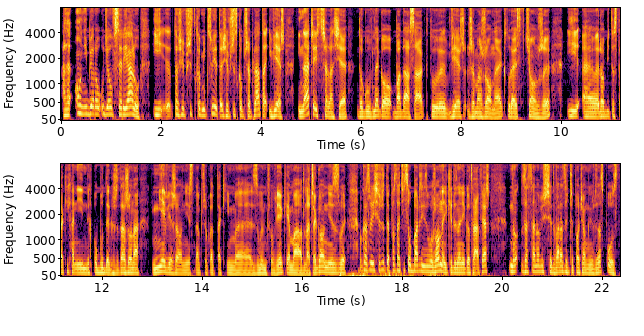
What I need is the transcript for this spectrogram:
ale oni biorą udział w serialu i e, to się wszystko miksuje, to się wszystko przeplata i wiesz, inaczej strzela się do głównego badasa, który wiesz, że ma żonę, która jest w ciąży i e, robi to z takich, a nie innych pobudek, że ta żona nie wie, że on jest na przykład takim e, złym człowiekiem, a dlaczego on jest zły. Okazuje się, że te postaci są bardziej złożone i kiedy na niego trafiasz, no zastanowisz się dwa razy, czy pociągniesz za spust.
